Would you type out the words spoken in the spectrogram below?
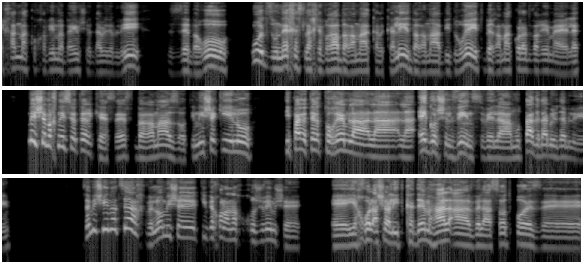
אחד מהכוכבים הבאים של WWE, זה ברור, וודס הוא נכס לחברה ברמה הכלכלית, ברמה הבידורית, ברמה כל הדברים האלה. מי שמכניס יותר כסף ברמה הזאת, מי שכאילו טיפה יותר תורם ל- ל- לאגו של וינס ולמותג WWE, זה מי שינצח, ולא מי שכביכול אנחנו חושבים שיכול אשכרה להתקדם הלאה ולעשות פה איזה,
